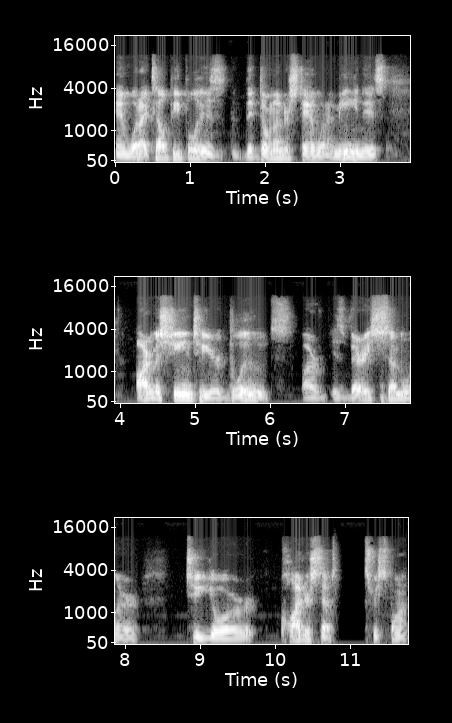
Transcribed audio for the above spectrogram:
And what i tell people is that don't understand what i mean is our machine to your glutes are is very similar to your quadriceps response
